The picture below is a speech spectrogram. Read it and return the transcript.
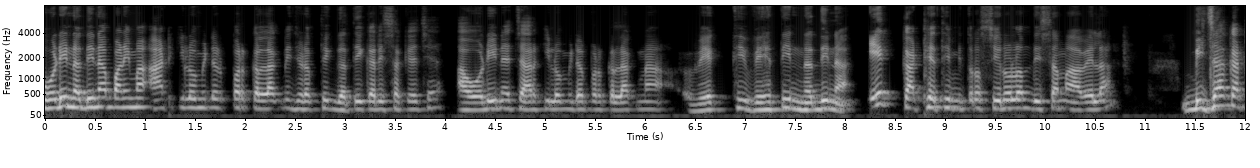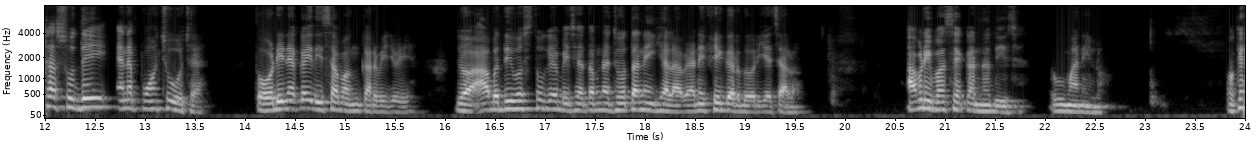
હોડી નદીના પાણીમાં આઠ કિલોમીટર પર કલાકની ઝડપથી ગતિ કરી શકે છે. આ હોડીને ચાર કિલોમીટર પર કલાકના વેગથી વહેતી નદીના એક કાંઠેથી મિત્રો સિરોલમ દિશામાં આવેલા બીજા કાંઠા સુધી એને પહોંચવું છે. તો હોડીને કઈ દિશામાં અંકારવી જોઈએ? જો આ બધી વસ્તુ કેવી છે? તમને જોતા નહીં ખ્યાલ આવે. આની ફિગર દોરીએ. ચાલો. આપણી પાસે એક નદી છે. એવું માની લો. ઓકે?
